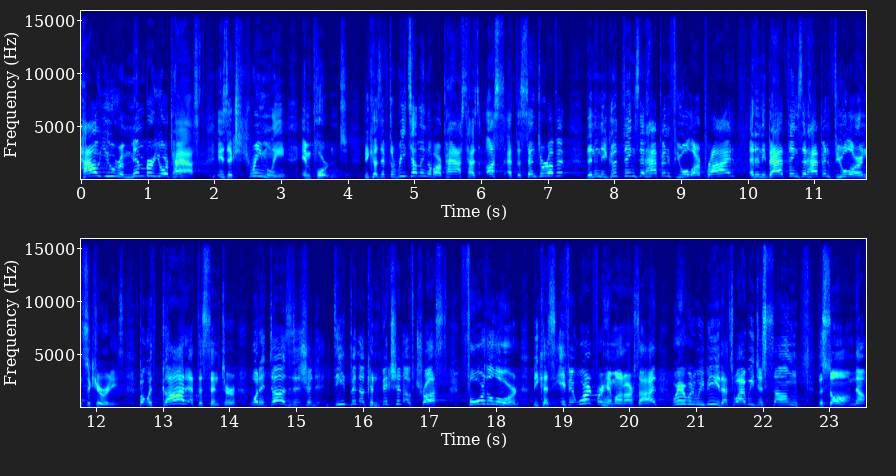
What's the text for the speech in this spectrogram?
How you remember your past is extremely important. Because if the retelling of our past has us at the center of it, then any good things that happen fuel our pride, and any bad things that happen fuel our insecurities. But with God at the center, what it does is it should deepen a conviction of trust for the Lord, because if it weren't for Him on our side, where would we be? That's why we just sung the song. Now,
